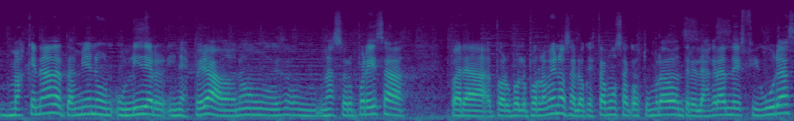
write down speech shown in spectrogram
más que nada también un, líder inesperado, ¿no? Es una sorpresa para, por, lo menos a lo que estamos acostumbrados entre las grandes figuras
